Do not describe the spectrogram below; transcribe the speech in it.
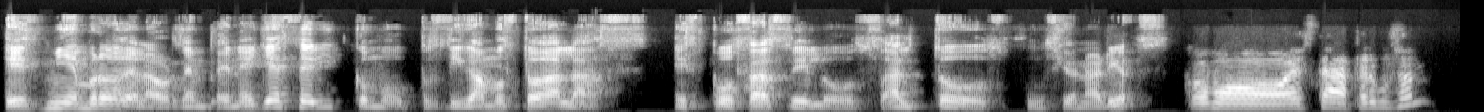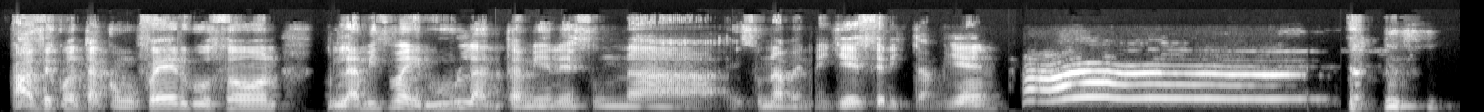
es miembro de la Orden Bene Gesserit, como pues digamos todas las esposas de los altos funcionarios. Como esta Ferguson. Hace cuenta como Ferguson, la misma Irulan también es una, es una Bene Gesserit también.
